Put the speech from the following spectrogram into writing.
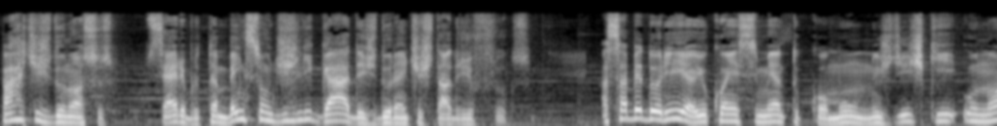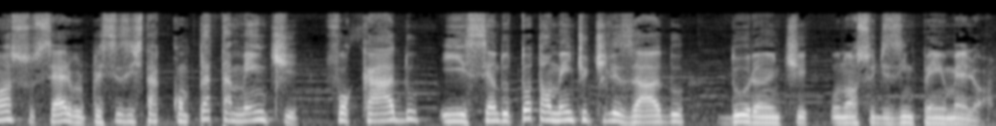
partes do nosso cérebro também são desligadas durante o estado de fluxo. A sabedoria e o conhecimento comum nos diz que o nosso cérebro precisa estar completamente focado e sendo totalmente utilizado durante o nosso desempenho melhor.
